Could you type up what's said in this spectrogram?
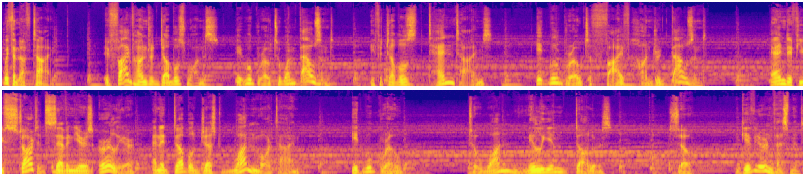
with enough time. If 500 doubles once, it will grow to 1,000. If it doubles 10 times, it will grow to 500,000. And if you started seven years earlier and it doubled just one more time, it will grow to $1 million. So, give your investment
